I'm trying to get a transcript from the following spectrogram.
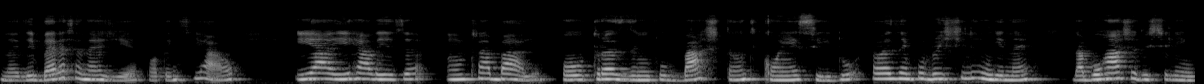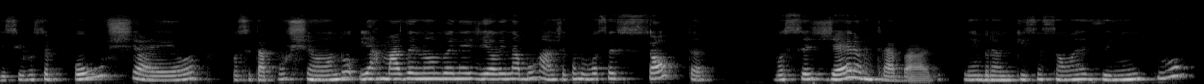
né, libera essa energia potencial e aí realiza um trabalho. Outro exemplo bastante conhecido é o exemplo do estilingue, né? Da borracha do estilingue. Se você puxa ela, você está puxando e armazenando energia ali na borracha. Quando você solta, você gera um trabalho. Lembrando que isso é só um exemplo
